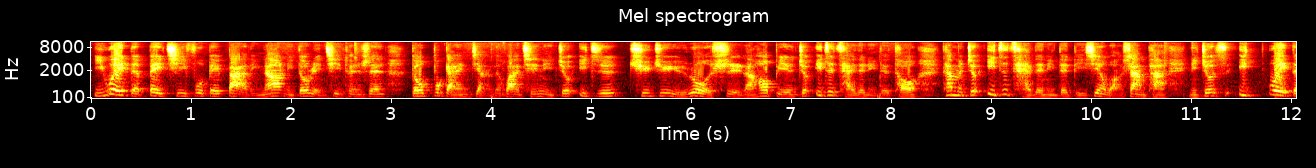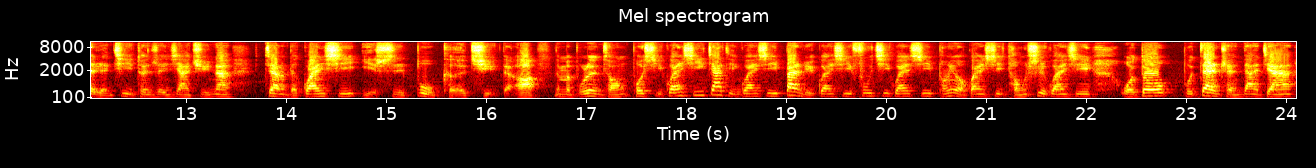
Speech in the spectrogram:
一味的被欺负、被霸凌，然后你都忍气吞声，都不敢讲的话，其实你就一直屈居于弱势，然后别人就一直踩着你的头，他们就一直踩着你的底线往上爬，你就是一味的忍气吞声下去，那。这样的关系也是不可取的啊。那么，不论从婆媳关系、家庭关系、伴侣关系、夫妻关系、朋友关系、同事关系，我都不赞成大家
